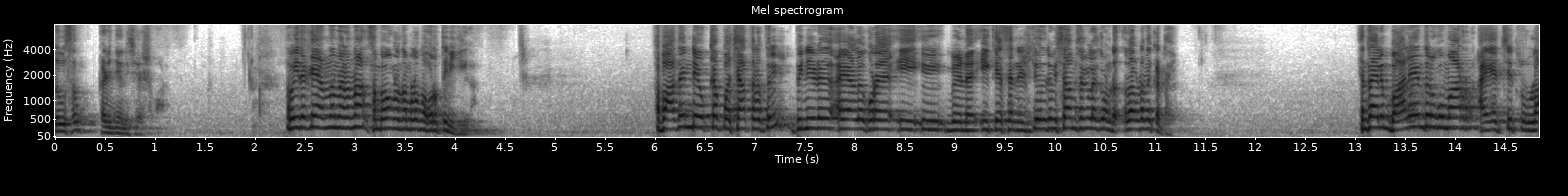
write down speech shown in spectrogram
ദിവസം കഴിഞ്ഞതിന് ശേഷമാണ്. അപ്പോൾ ഇതൊക്കെ അന്ന് നടന്ന സംഭവങ്ങൾ നമ്മളൊന്ന് ഓർത്തിരിക്കുക. അപ്പോൾ അതിന്റെയൊക്കെ പശ്ചാത്തലത്തിൽ പിന്നീട് അയാൾ കുറേ ഈ പിന്നെ ഈ കേസ് അന്വേഷിച്ചു. അതിന്റെ വിശദാംശങ്ങളൊക്കെ ഉണ്ട്. അത് അവിടെ നിൽക്കട്ടെ. എന്തായാലും ബാലേന്ദ്രകുമാർ അയച്ചിട്ടുള്ള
